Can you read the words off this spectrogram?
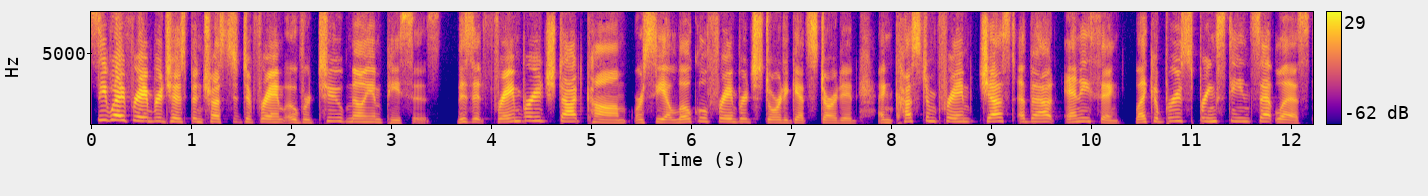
See why Framebridge has been trusted to frame over 2 million pieces. Visit framebridge.com or see a local Framebridge store to get started and custom frame just about anything, like a Bruce Springsteen set list.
